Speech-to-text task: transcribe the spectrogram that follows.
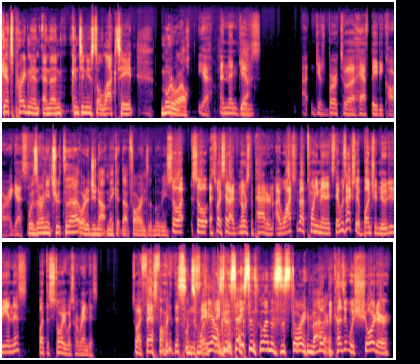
gets pregnant, and then continues to lactate motor oil. Yeah, and then gives gives birth to a half baby car. I guess. Was there any truth to that, or did you not make it that far into the movie? So, uh, so that's why I said I've noticed a pattern. I watched about twenty minutes. There was actually a bunch of nudity in this, but the story was horrendous. So I fast forwarded this one. Since when, same yeah, I was gonna say, since when does the story matter? But because it was shorter,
